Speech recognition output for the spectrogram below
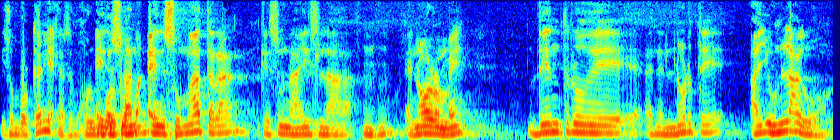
Y son volcánicas, a lo mejor un en, volcán. en Sumatra, que es una isla enorme, dentro de, en el norte hay un lago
